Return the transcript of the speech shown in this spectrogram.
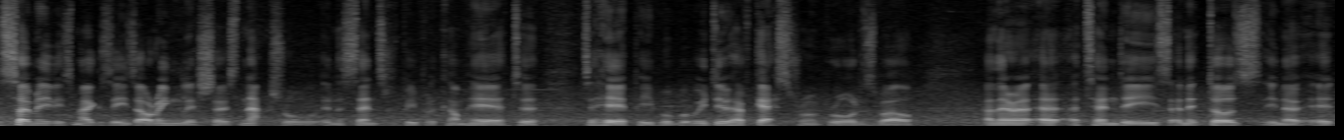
so many of these magazines are English, so it's natural in the sense for people to come here to, to hear people. But we do have guests from abroad as well, and there are uh, attendees, and it does, you know, it,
